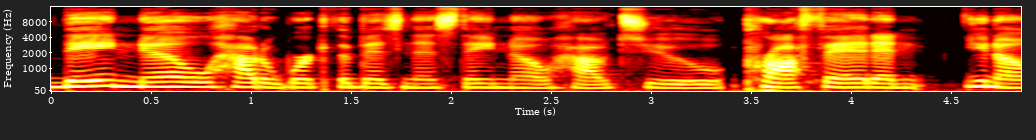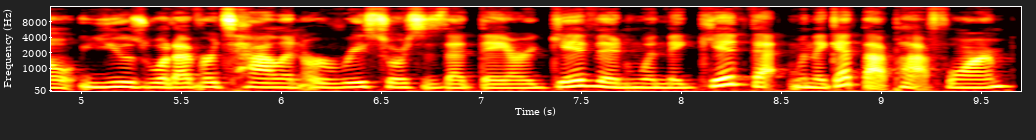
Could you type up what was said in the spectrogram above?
they know how to work the business. They know how to profit and, you know, use whatever talent or resources that they are given when they get that when they get that platform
